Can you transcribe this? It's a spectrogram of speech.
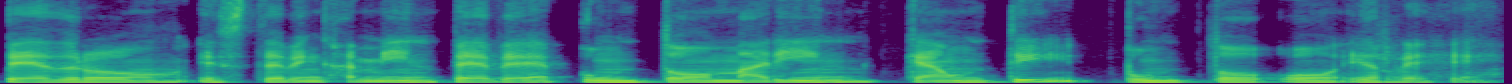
Pedro este Benjamín pb.marincounty.org.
